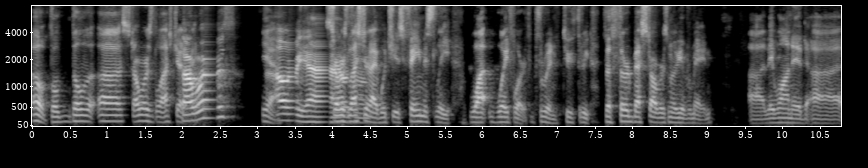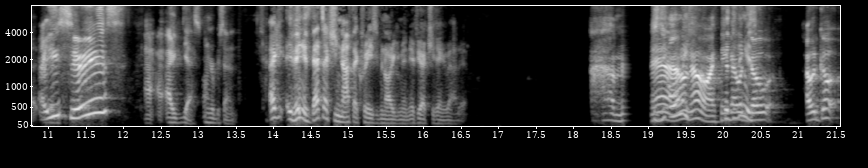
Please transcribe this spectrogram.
Oh, the the uh, Star Wars: The Last Jedi. Star Wars? Yeah. Oh yeah. Star Wars: Last. Jedi, which is famously what wait for it through in two three the third best Star Wars movie ever made. Uh, they wanted. Uh, Are you serious? I, I, yes, hundred percent. The thing is, that's actually not that crazy of an argument if you actually think about it. Ah, man, the I don't know. I think I would is- go. I would go.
